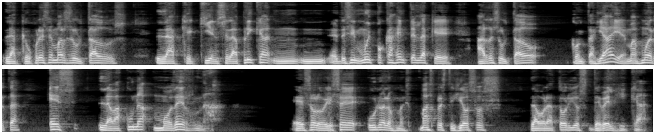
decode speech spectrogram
la que ofrece más resultados, la que quien se la aplica, es decir, muy poca gente es la que ha resultado contagiada y además muerta, es la vacuna moderna. Eso lo dice uno de los más prestigiosos laboratorios de Bélgica.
